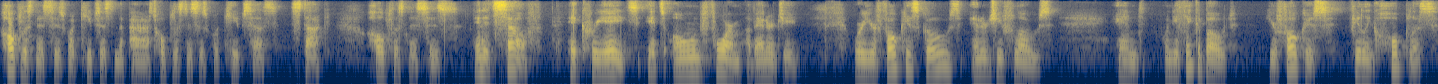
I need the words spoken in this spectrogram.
Hopelessness is what keeps us in the past. Hopelessness is what keeps us stuck. Hopelessness is in itself, it creates its own form of energy. Where your focus goes, energy flows. And when you think about your focus feeling hopeless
